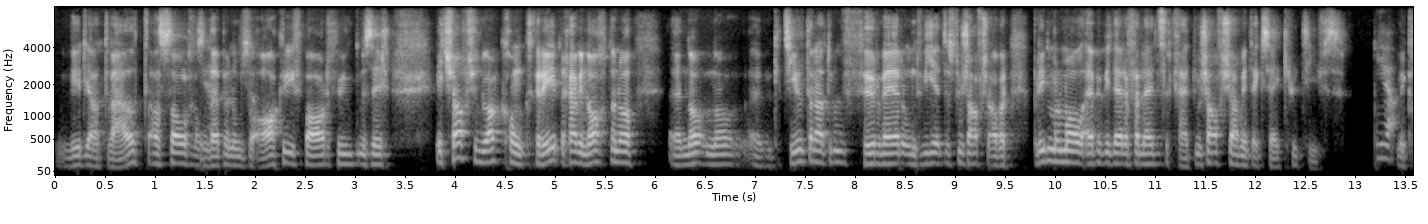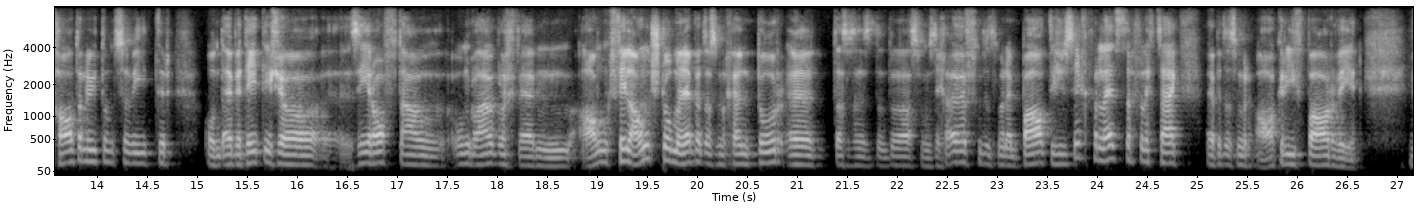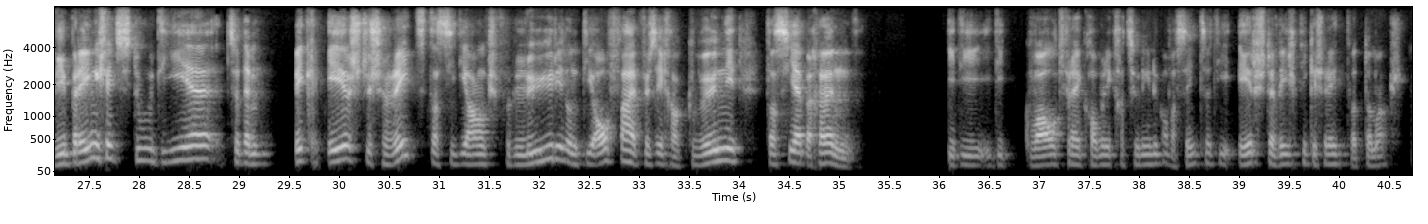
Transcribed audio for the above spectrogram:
wird ja die Welt als solches und eben umso angreifbarer fühlt man sich. Jetzt schaffst du ja konkret, ich habe nachher noch, äh, noch, noch äh, gezielter darauf, für wer und wie das du schaffst, aber bleiben wir mal eben bei dieser Verletzlichkeit. Du schaffst ja mit Executives ja. mit Kaderleuten und so weiter. Und eben dort ist ja sehr oft auch unglaublich ähm, Angst, viel Angst um, eben, dass man durch, äh, dass, dass man sich öffnet, dass man empathisch ist, sich verletzlich vielleicht sagt, eben, dass man angreifbar wird. Wie bringst jetzt du die zu dem wirklich ersten Schritt, dass sie die Angst verlieren und die Offenheit für sich gewinnen, dass sie eben können? In die, in die gewaltfreie Kommunikation hineingehen. Was sind so die ersten wichtigen Schritte, die du machst?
